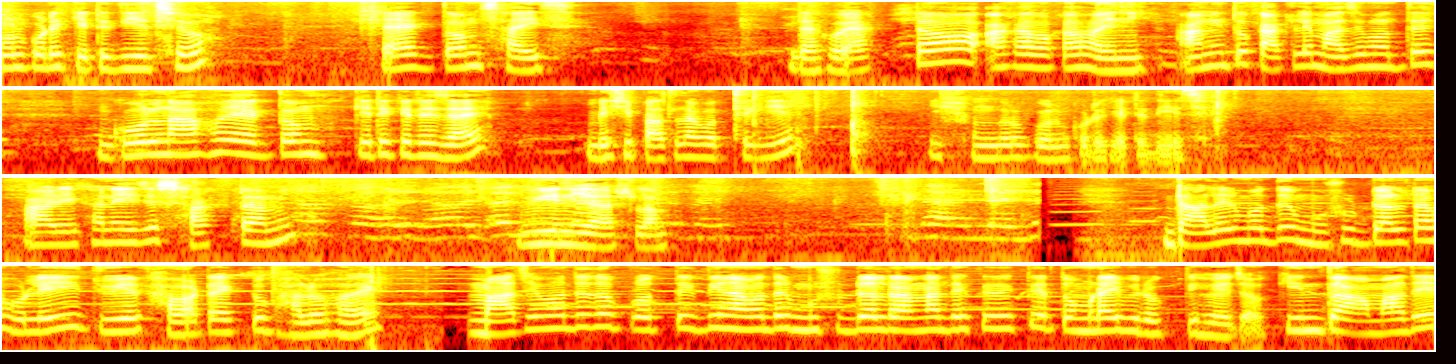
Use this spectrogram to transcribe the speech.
গোল করে কেটে দিয়েছে ও। একদম সাইজ দেখো, একটাও আঁকা বাঁকা হয়নি। আমি তো কাটলে মাঝে মধ্যে গোল না হয়ে একদম কেটে কেটে যায়, বেশি পাতলা করতে গিয়ে। কি সুন্দর গোল করে কেটে দিয়েছে। আর এখানে এই যে শাকটা আমি ধুয়ে নিয়ে আসলাম। ডালের মধ্যে মুসুর ডালটা হলেই জুয়ের খাওয়াটা একটু ভালো হয়। মাঝে মধ্যে তো প্রত্যেক দিন আমাদের মুসুর ডাল রান্না দেখতে দেখতে তোমরাই বিরক্তি হয়ে যাও। কিন্তু আমাদের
